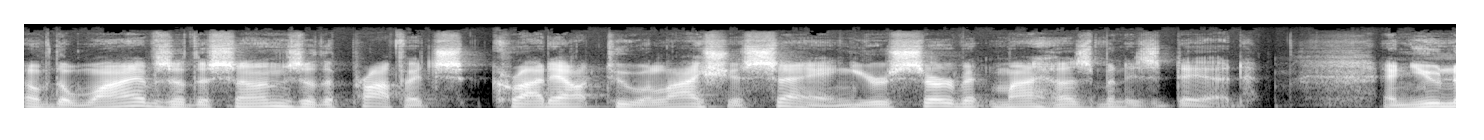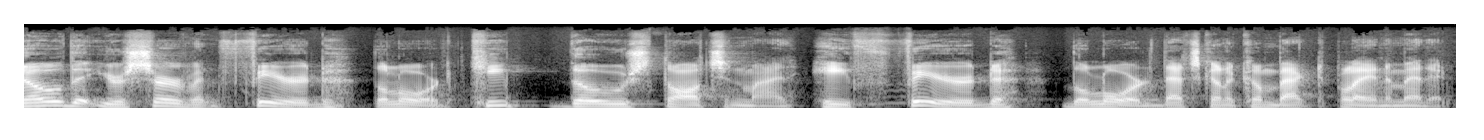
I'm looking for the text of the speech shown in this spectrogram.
of the wives of the sons of the prophets cried out to Elisha, saying, Your servant, my husband, is dead. And you know that your servant feared the Lord. Keep those thoughts in mind. He feared the Lord. That's going to come back to play in a minute.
